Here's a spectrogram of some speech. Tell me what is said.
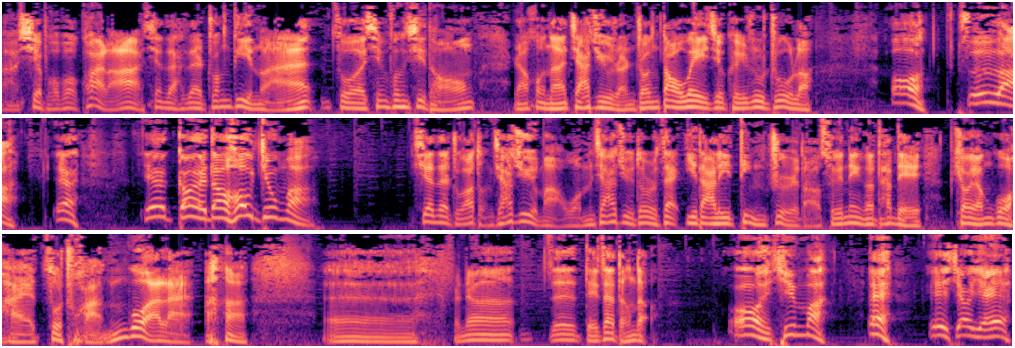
啊？谢婆婆快了啊！现在还在装地暖、做新风系统，然后呢，家具软装到位就可以入住了。哦，是啊，哎也搞得到好久嘛。现在主要等家具嘛，我们家具都是在意大利定制的，所以那个他得漂洋过海坐船过来啊。呃，反正这得再等等。哦，行嘛。哎哎，小叶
